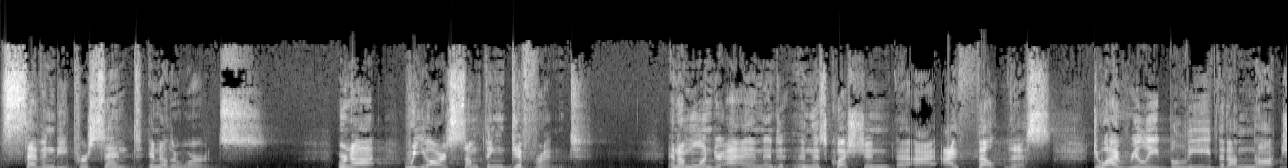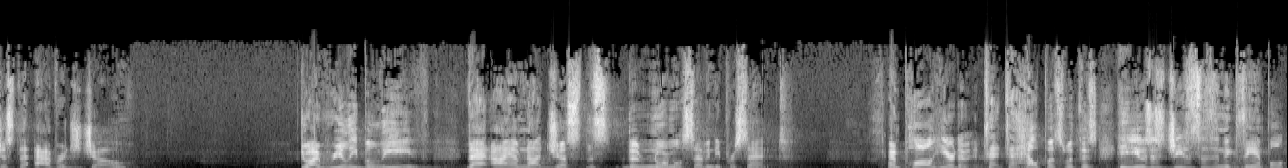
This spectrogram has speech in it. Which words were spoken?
70%, in other words. We're not, we are something different. And I'm wondering, and in this question, uh, I felt this. Do I really believe that I'm not just the average Joe? Do I really believe that I am not just the, the normal 70%? And Paul, here to, to, to, help us with this, he uses Jesus as an example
